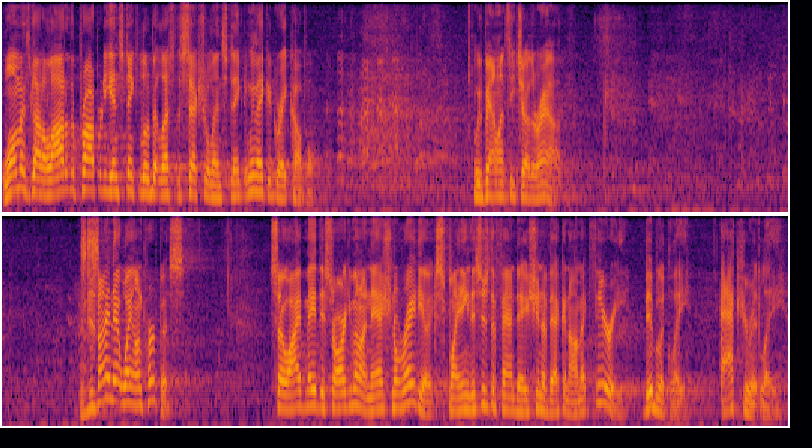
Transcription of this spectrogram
Woman's got a lot of the property instinct, a little bit less of the sexual instinct, and we make a great couple. we balance each other out. It's designed that way on purpose. So I've made this argument on national radio explaining this is the foundation of economic theory, biblically, accurately.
